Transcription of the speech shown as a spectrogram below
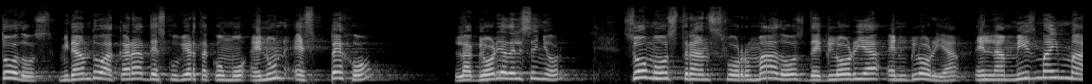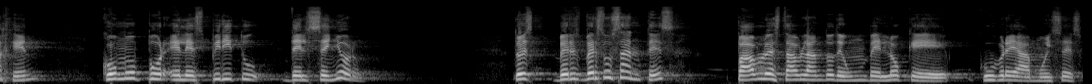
todos, mirando a cara descubierta como en un espejo, la gloria del Señor, somos transformados de gloria en gloria en la misma imagen como por el Espíritu del Señor. Entonces, versos antes, Pablo está hablando de un velo que cubre a Moisés.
